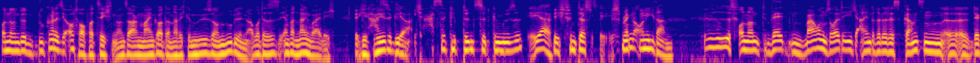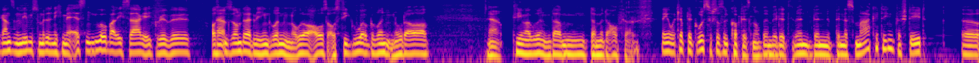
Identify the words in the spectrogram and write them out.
Und, und, du- du könntest ja auch drauf verzichten und sagen, mein Gott, dann habe ich Gemüse und Nudeln. Aber das ist irgendwann langweilig. Ich hasse, ja. ich hasse gedünstet Gemüse. Ja. Ich finde, das Ich schmeckt auch nicht dran. Und, und wel- warum sollte ich ein Drittel des ganzen, äh, der ganzen Lebensmittel nicht mehr essen, nur weil ich sage, ich will, aus Ja. gesundheitlichen Gründen oder aus, aus Figurgründen oder Ja. Klimagründen dam- damit aufhören? Aber ich glaube, der größte Schlüssel kommt jetzt noch. Wenn, wir das, wenn, wenn, wenn das Marketing versteht, äh,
